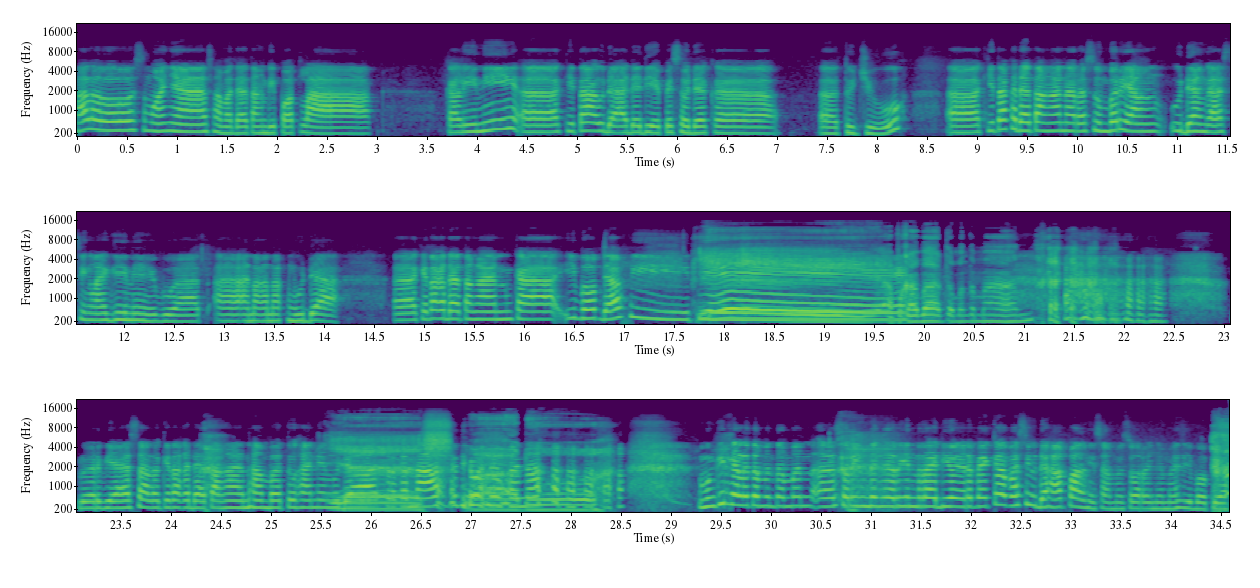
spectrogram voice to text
Halo semuanya, selamat datang di Potluck. Kali ini uh, kita udah ada di episode ke uh, 7. Uh, kita kedatangan narasumber yang udah nggak asing lagi nih buat uh, anak-anak muda. Uh, kita kedatangan Kak Ibob David. Yeay. Apa kabar teman-teman? Luar biasa loh kita kedatangan hamba Tuhan yang yes. udah terkenal di mana-mana. Mungkin kalau teman-teman uh, sering dengerin radio RPK pasti udah hafal nih sama suaranya Mas Bob ya.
